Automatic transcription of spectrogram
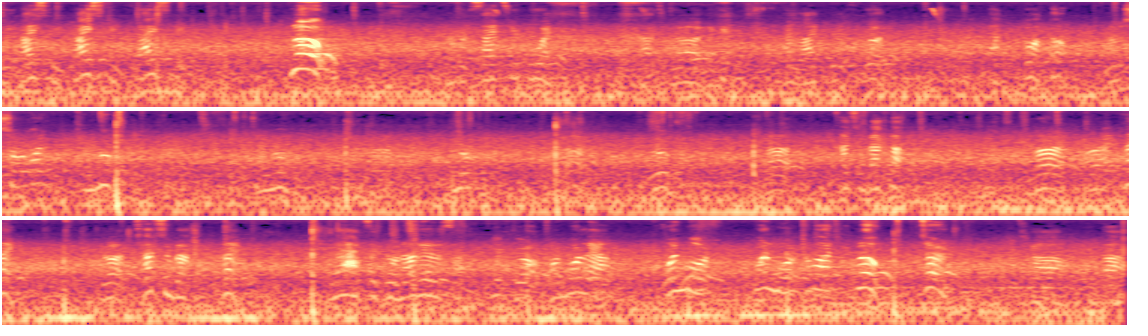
Good. Nice speed. Nice speed. Nice speed. Blow. Remember, sides your boy. That's good. I like this. Good. Back. Go on, go. Another short one. And move it. And move it. Uh, move it. Uh, move it. Uh, touch him back up. Alright, alright, play. Good. Touch him back. Play. That's a good. On the other side. Good girl. One more now. One more. One more. Come on. Blue. Turn. Good job. Uh,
